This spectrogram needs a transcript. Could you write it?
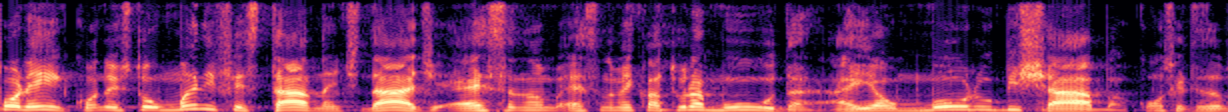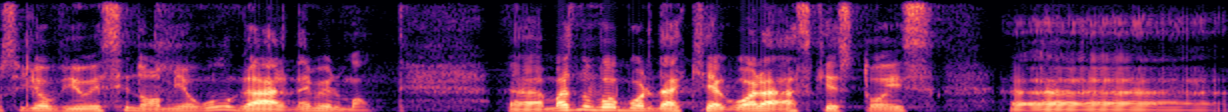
Porém, quando eu estou manifestado na entidade, essa, essa nomenclatura muda. Aí é o Moro Bixaba. Com certeza você já ouviu esse nome em algum lugar, né, meu irmão? Uh, mas não vou abordar aqui agora as questões uh,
